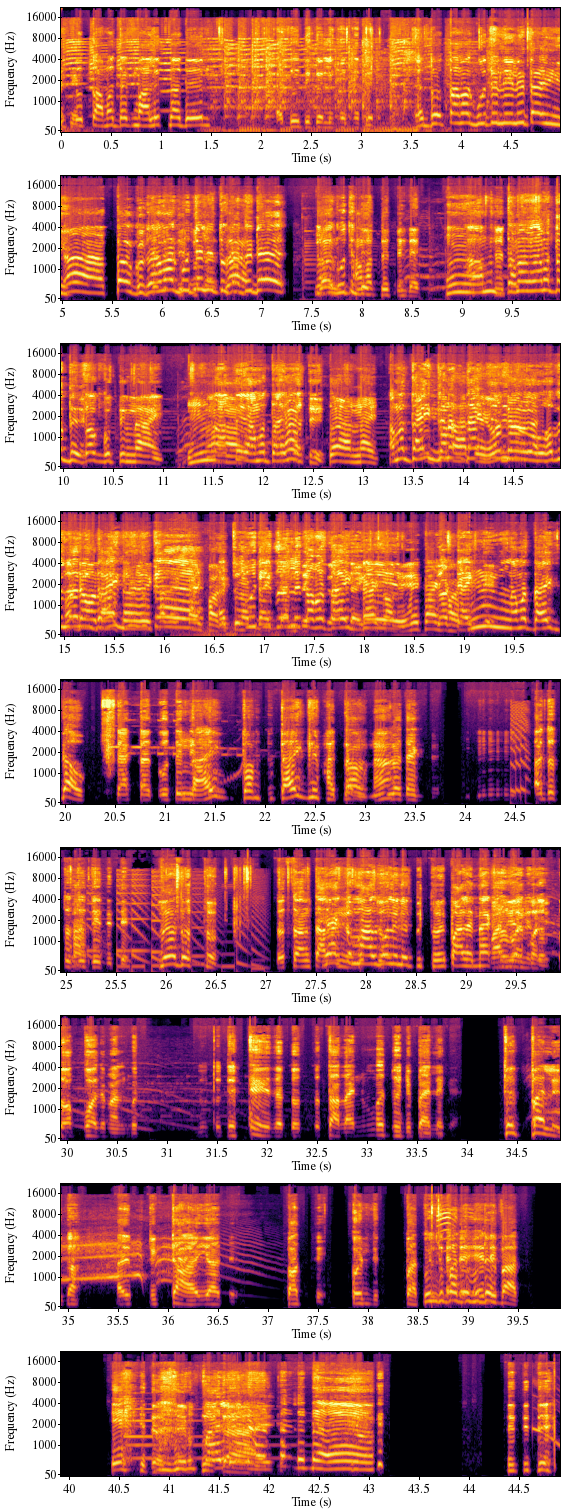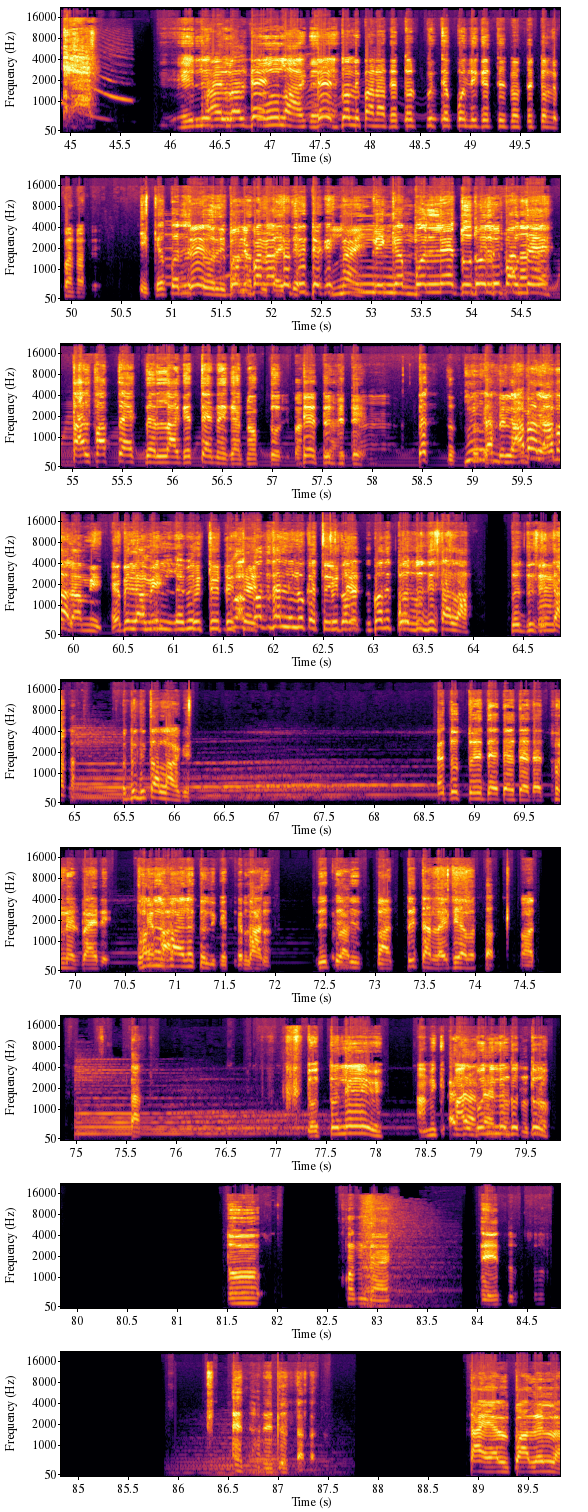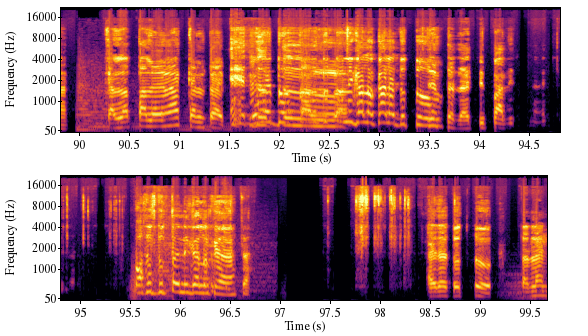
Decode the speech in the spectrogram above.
দত্ত আমার দেখ মালিক না দেন দুই দিকে লিখে আমার গুতি লিলি তাই। হ্যাঁ, তোর গুটি- আমার গুতি লি তুই কাটে দে। আমার দে। তো দে। গুটি নাই। আমার নাই। আমার না না তুই আমার দাও। একটা গুতি ফাট দাও না দত্ত দে দে দে। লে দত্ত। দত্ত আমি তালা মাল বলে ওই পালে না খালি বলে মাল বলে। দত্ত দে এই দে দত্ত তালা নো দুই পাইলে গে তে পালে দা আরে টিকটা ইয়াতে বাতে কোন দিক বাত কোন দিক বাত? এ দে বাত এ দত্ত পালে না পালে না দে দে দে এলে মাল বল দে। তো লাগে দে তলি পানা দে তোর পিঠে পলি গেছে তোর তলি পানা দে একে বললে দে, দলি তলি পানা দে তুই দেখিস নাই পিকে বললে দুধের দলি বানাতে। পুতে তাল পাত্তা একদম লাগে তেনে গা নক দলি দে দে। ধনের বাইরে। ধনের বাইরে তো লিখে তুই তালাই দিয়ে আবার তার। দত্তলে আমি পারব নিলে দত্ত, দত্ত তো? কোন দেয়? এ দত্ত এ ধরে তো দত্ত দত্ত দত্ত তুই পালিস না কত দত্ত নিকালো কে? এটা দত্ত তাহলে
